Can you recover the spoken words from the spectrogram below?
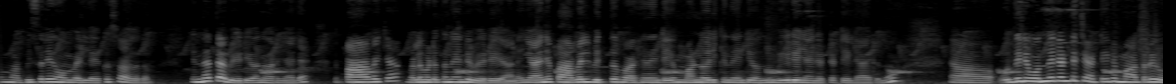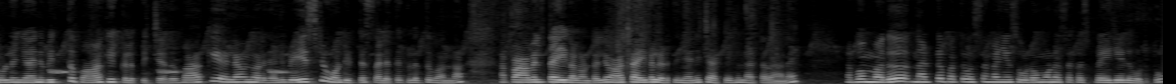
എല്ലാവർക്കും ഹോം ഹോംവെല്ലിലേക്ക് സ്വാഗതം. ഇന്നത്തെ വീഡിയോ എന്ന് പറഞ്ഞാൽ പാവയ്ക്ക വിളവെടുക്കുന്നതിന്റെ വീഡിയോ ആണ് ഞാൻ പാവൽ വിത്ത് പാകുന്നതിന്റെയും മണ്ണൊരിക്കുന്നതിന്റെയും ഒന്നും വീഡിയോ ഞാൻ ഇട്ടിട്ടില്ലായിരുന്നു. ഇതിൽ ഒന്ന് രണ്ട് ചട്ടിയിൽ മാത്രമേ ഉള്ളൂ ഞാൻ വിത്ത് പാകി കിളിപ്പിച്ചത്. ബാക്കിയെല്ലാം എന്ന് പറഞ്ഞാൽ വേസ്റ്റ് കൊണ്ടിട്ട് സ്ഥലത്ത് കിളുത്ത് വന്ന ആ പാവൽ തൈകളുണ്ടല്ലോ ആ തൈകളെടുത്ത് ഞാൻ ചട്ടിയിൽ നട്ടതാണ്. അപ്പം അത് നട്ട് പത്ത് ദിവസം കഴിഞ്ഞ് സൂഡോമോണസ് ഒക്കെ സ്പ്രേ ചെയ്ത് കൊടുത്തു.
